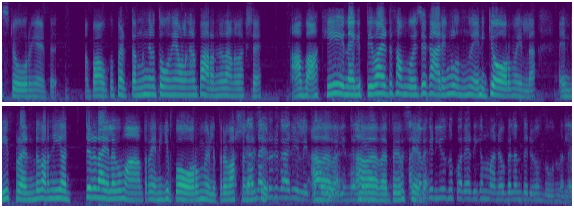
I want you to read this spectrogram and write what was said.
സ്റ്റോറി ആയിട്ട്. അപ്പൊ അവൾക്ക് പെട്ടെന്ന് ഇങ്ങനെ തോന്നി അവളങ്ങനെ പറഞ്ഞതാണ്. പക്ഷെ ആ ബാക്കി നെഗറ്റീവായിട്ട് സംഭവിച്ച കാര്യങ്ങളൊന്നും എനിക്ക് ഓർമ്മയില്ല. എന്റെ ഈ ഫ്രണ്ട് പറഞ്ഞ ഈ ഒറ്റ ഡയലോഗ് മാത്രമേ എനിക്കിപ്പോ ഓർമ്മയുള്ളൂ. ഇത്ര വർഷങ്ങൾ? തീർച്ചയായിട്ടും. മനോബലം തരുമെന്ന് തോന്നുന്നല്ലേ?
